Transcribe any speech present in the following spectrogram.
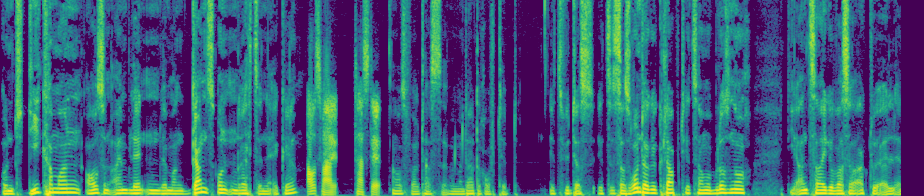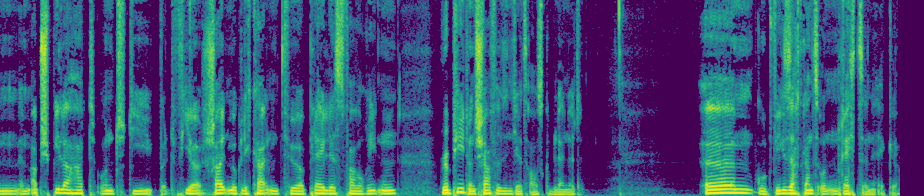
Und die kann man aus- und einblenden, wenn man ganz unten rechts in der Ecke, Auswahl, Taste, Auswahltaste, wenn man da drauf tippt. Jetzt wird das, jetzt ist das runtergeklappt, jetzt haben wir bloß noch die Anzeige, was er aktuell im, im Abspieler hat und die vier Schaltmöglichkeiten für Playlist, Favoriten, Repeat und Shuffle sind jetzt ausgeblendet. Ähm, gut, wie gesagt, ganz unten rechts in der Ecke.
